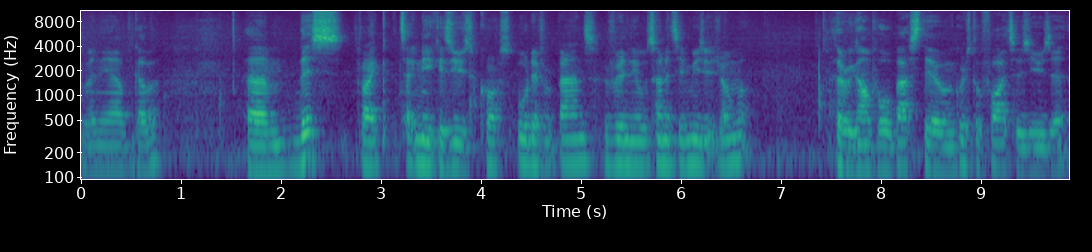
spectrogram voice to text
within the album cover. Um, this like technique is used across all different bands within the alternative music genre. For example, Bastille and Crystal Fighters use it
